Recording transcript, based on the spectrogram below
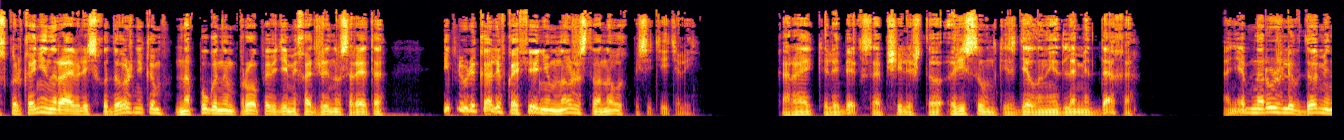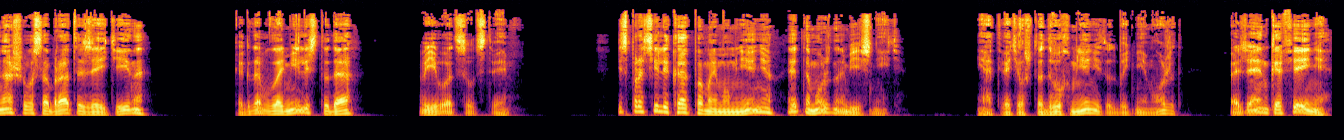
Поскольку они нравились художникам, напуганным проповедями Хаджи Нусрета, и привлекали в кофейню множество новых посетителей. Карай и Келебек сообщили, что рисунки, сделанные для Меддаха, они обнаружили в доме нашего собрата Зайтина, когда вломились туда в его отсутствие. И спросили, как, по моему мнению, это можно объяснить. Я ответил, что двух мнений тут быть не может. Хозяин кофейни,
